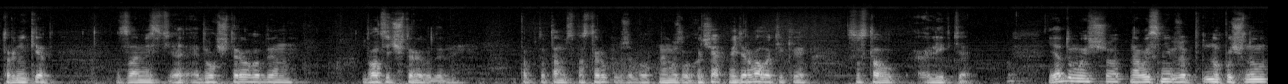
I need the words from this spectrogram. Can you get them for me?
турнікет замість е, 2-4 годин 24 години. Тобто там спасти руку вже було неможливо. Хоча відірвало тільки сустав ліктя. Я думаю, що навесні вже ну, почну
